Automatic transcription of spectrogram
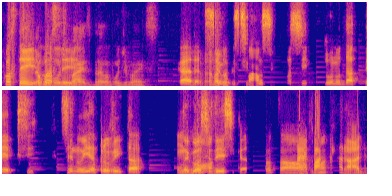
Gostei, eu Brahma é bom gostei. demais, Brahma é bom demais. Cara, se, eu- se você fosse dono da Pepsi, você não ia aproveitar um negócio Nossa. desse, cara? Total. Ah, é pra uma- caralho.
